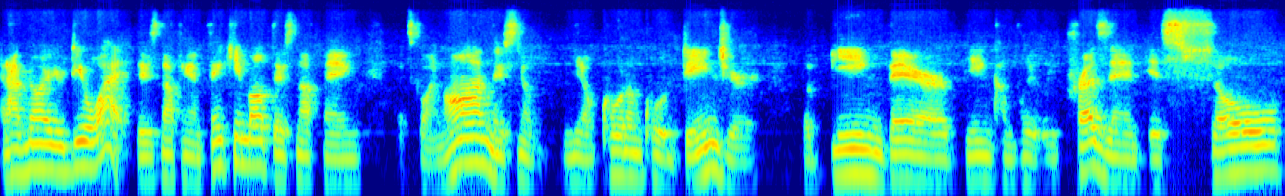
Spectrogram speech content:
and I have no idea why. There's nothing I'm thinking about. There's nothing that's going on. There's no, you know, quote unquote danger. But being there, being completely present is so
